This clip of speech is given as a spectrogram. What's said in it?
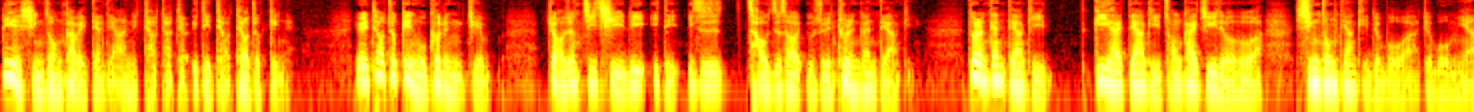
你的心中开会点点啊，你跳跳跳，一直跳跳就紧，因为跳就更，有可能就就好像机器你一直一直超一直超，有时突然间点起，突然间点起，机还点起，重开机就好啊，心中点起就无啊，就无命。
